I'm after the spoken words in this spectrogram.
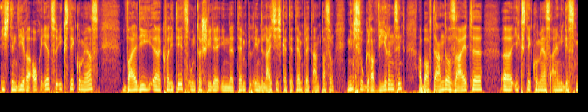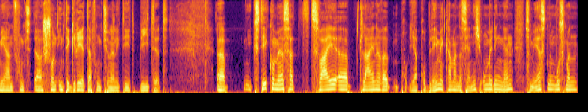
Ich tendiere auch eher zu XD-Commerce, weil die äh, Qualitätsunterschiede in der, Templ in der Leichtigkeit der Template-Anpassung nicht so gravierend sind, aber auf der anderen Seite äh, XD-Commerce einiges mehr an Funkt äh, schon integrierter Funktionalität bietet. Äh, XD-Commerce hat zwei äh, kleinere Pro ja, Probleme, kann man das ja nicht unbedingt nennen. Zum ersten muss man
